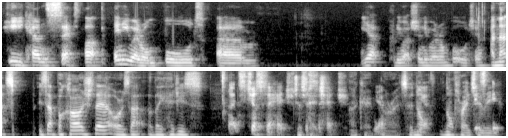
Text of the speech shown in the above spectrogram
He can set up anywhere on board. Um, yeah, pretty much anywhere on board. Yeah. And that's is that bocage there, or is that are they hedges? It's just a hedge. Just, just hedge. a hedge. Okay. Yeah. All right. So not yeah. not throwing too many. It,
